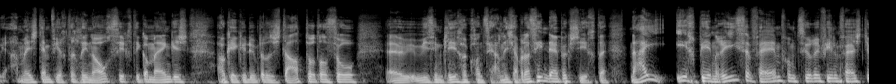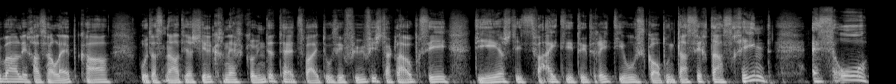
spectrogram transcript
ja, man ist dann vielleicht ein bisschen nachsichtiger manchmal, auch gegenüber der Stadt oder so, äh, wie es im gleichen Konzern ist. Aber das sind Nebengeschichten. Nein, ich bin ein riesen Fan vom Zürich Filmfestival. Ich habe es erlebt, wo das Nadia Schilknecht gegründet hat. 2005 ist da glaube ich die erste, zweite, die dritte Ausgabe. Und dass sich das Kind so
